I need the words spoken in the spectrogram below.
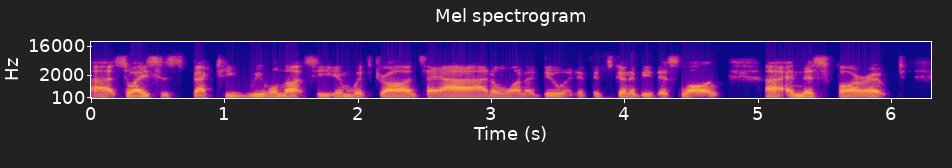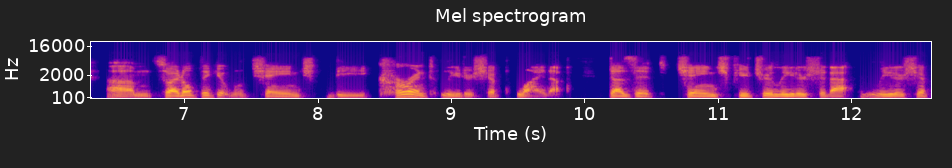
Uh, so I suspect he we will not see him withdraw and say, ah, "I don't want to do it" if it's going to be this long uh, and this far out. Um, so I don't think it will change the current leadership lineup. Does it change future leadership leadership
